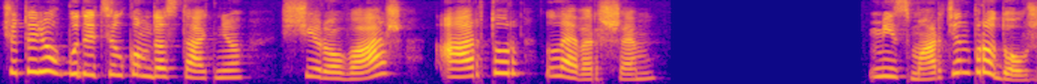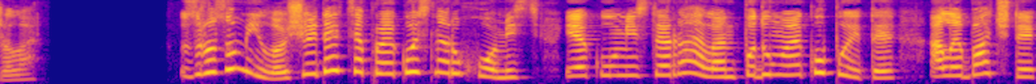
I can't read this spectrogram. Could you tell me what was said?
чотирьох буде цілком достатньо. Щиро ваш Артур Левершем. Міс Мартін продовжила. Зрозуміло, що йдеться про якусь нерухомість, яку містер Райланд подумає купити, але бачите,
